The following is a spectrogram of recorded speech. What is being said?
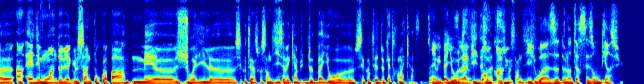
Euh, un N et moins de 2,5, pourquoi pas. Mais euh, je jouerais Lille, euh, c'est coté à 1,70 avec un but de Bayo, euh, c'est coté à 2,95. Eh oui, Bayo, Ou David à recrue 2,70. lilloise de l'intersaison, bien sûr.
